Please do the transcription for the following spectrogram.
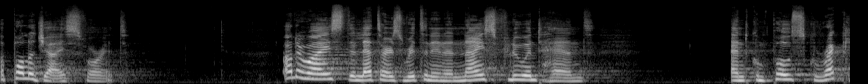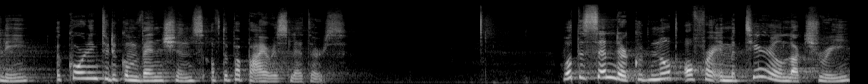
apologized for it. Otherwise, the letter is written in a nice fluent hand and composed correctly according to the conventions of the papyrus letters. What the sender could not offer in material luxury,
